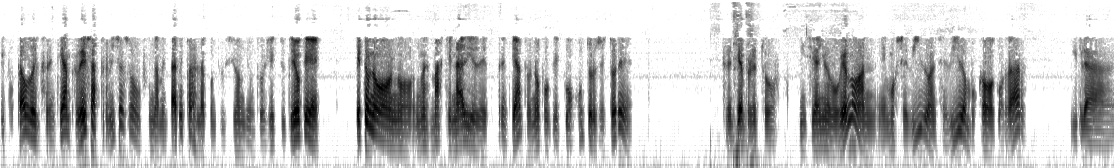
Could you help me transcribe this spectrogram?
diputado del Frente Amplio. Esas premisas son fundamentales para la construcción de un proyecto. Y creo que esto no, no, no es más que nadie del Frente Amplio, ¿no? Porque el conjunto de los sectores, Frente Amplio en estos 15 años de gobierno, han, hemos cedido, han cedido, han buscado acordar y, la,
